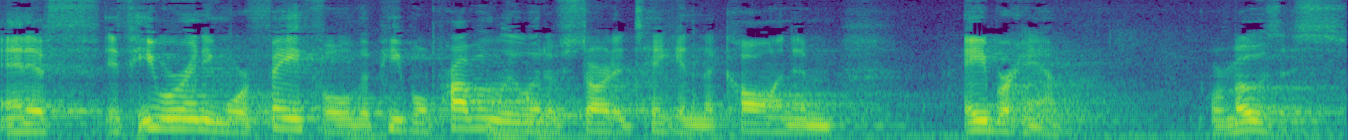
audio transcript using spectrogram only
and if, if he were any more faithful, the people probably would have started taking to calling him Abraham or Moses.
